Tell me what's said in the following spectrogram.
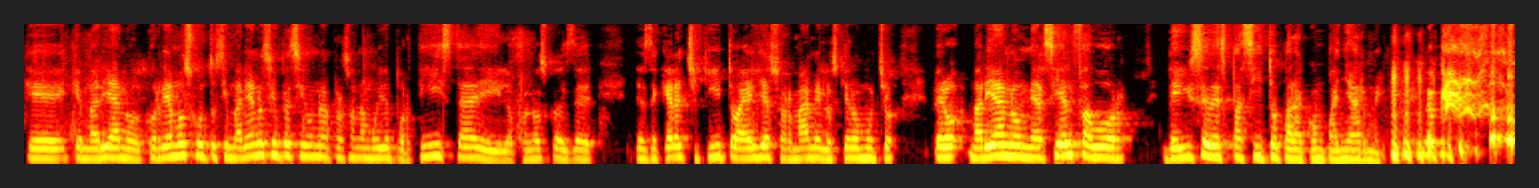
que, que, Mariano, corríamos juntos y Mariano siempre ha sido una persona muy deportista y lo conozco desde, desde que era chiquito, a él y a su hermana y los quiero mucho. Pero Mariano me hacía el favor de irse despacito para acompañarme.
